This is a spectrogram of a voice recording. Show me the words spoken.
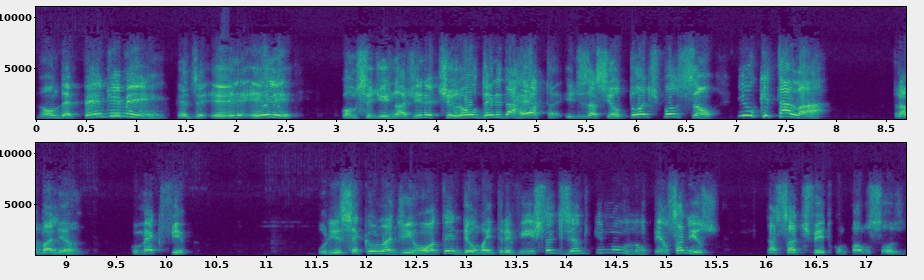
Não depende de mim. Quer dizer, ele, ele como se diz na gíria, tirou o dele da reta e diz assim: eu estou à disposição. E o que está lá trabalhando? Como é que fica? Por isso é que o Landim ontem deu uma entrevista dizendo que não, não pensa nisso. Está satisfeito com o Paulo Souza.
